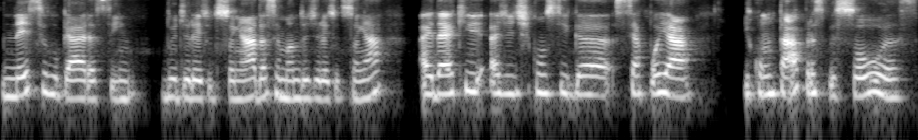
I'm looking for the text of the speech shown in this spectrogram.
nesse lugar, assim, do direito de sonhar, da Semana do Direito de Sonhar, a ideia é que a gente consiga se apoiar e contar para as pessoas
